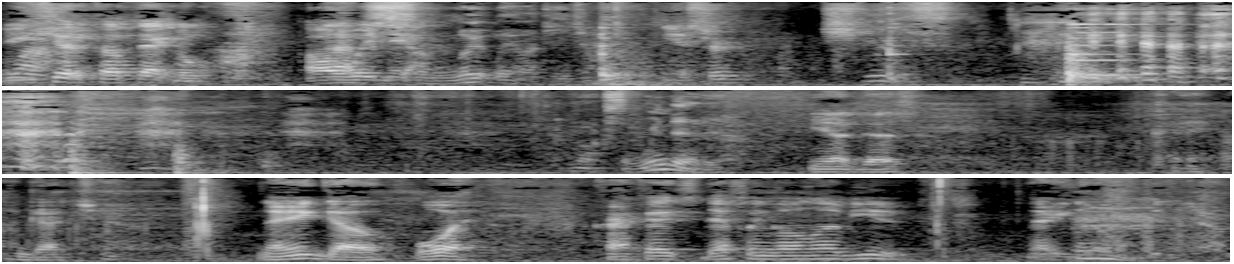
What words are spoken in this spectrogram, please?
You should have felt that go all the way down. Absolutely, I did. Yes, sir. Jeez. Knocks the wind out of you. Yeah, it does. Okay, I got you. There you go. Boy, Crack Ache's definitely gonna love you. There you go. Good job.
